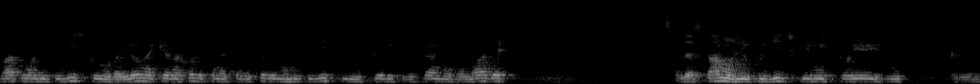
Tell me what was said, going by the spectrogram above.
Могилів-Подільського району, яке знаходиться на території Могилів-Подільської міської територіальної громади, листа Могилів-Подільської міської, міськ-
